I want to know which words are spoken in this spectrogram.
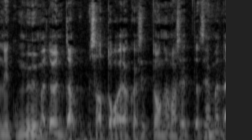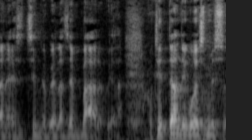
niin kuin myymätöntä satoa, joka sitten on ongelma, että se mätänee sitten sinne vielä sen päälle vielä. Mutta sitten on niin kuin esimerkiksi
